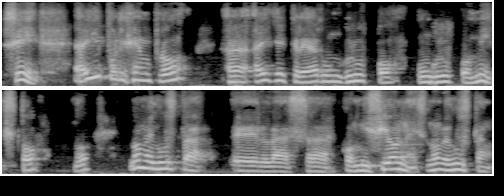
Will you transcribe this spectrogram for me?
sí. Ahí, por ejemplo, ah, hay que crear un grupo, un grupo mixto, ¿no? No me gusta eh, las ah, comisiones, no me gustan,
